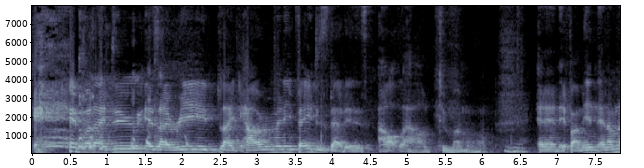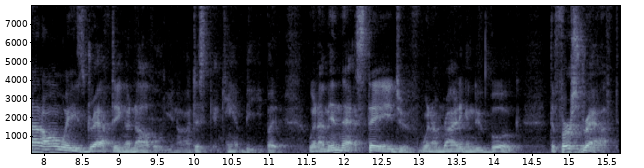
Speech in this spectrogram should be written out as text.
and what I do is I read like however many pages that is out loud to my mom. Mm-hmm. And if I'm in, and I'm not always drafting a novel, you know, I just can't be. But when I'm in that stage of when I'm writing a new book, the first draft,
